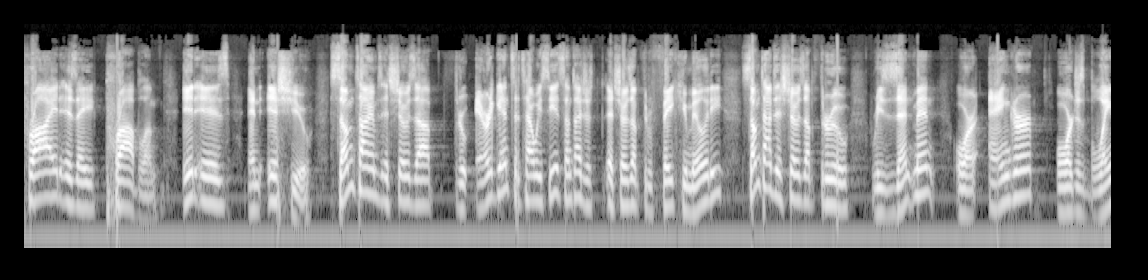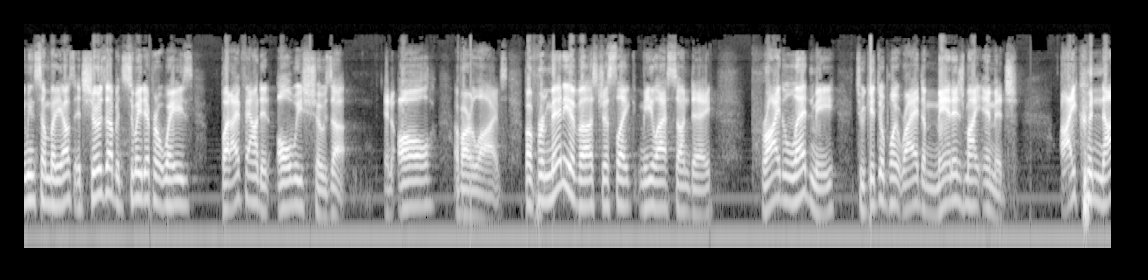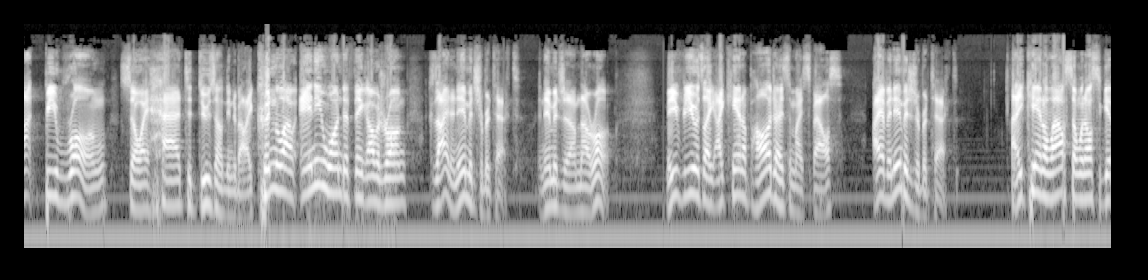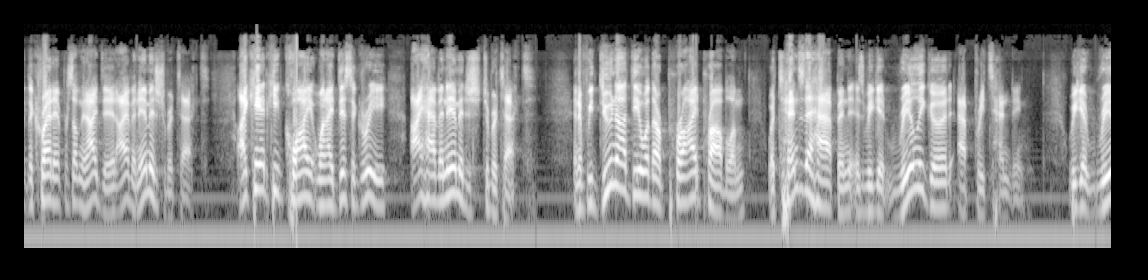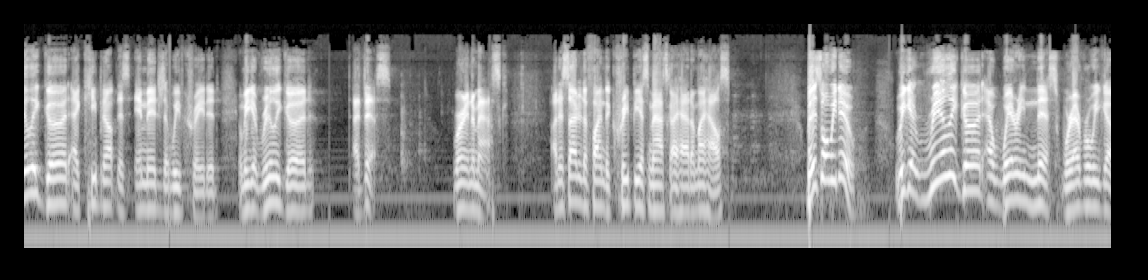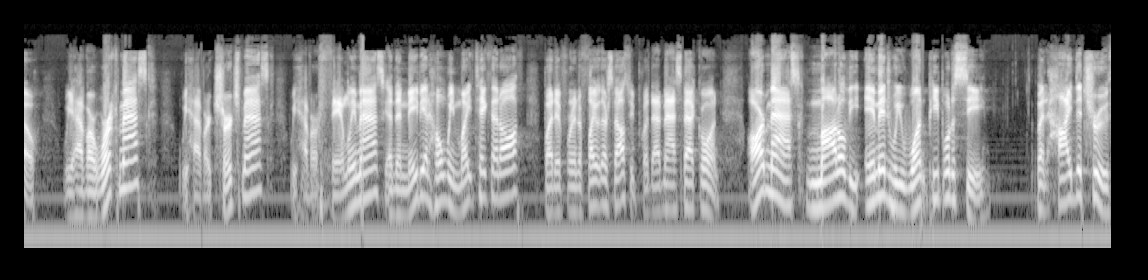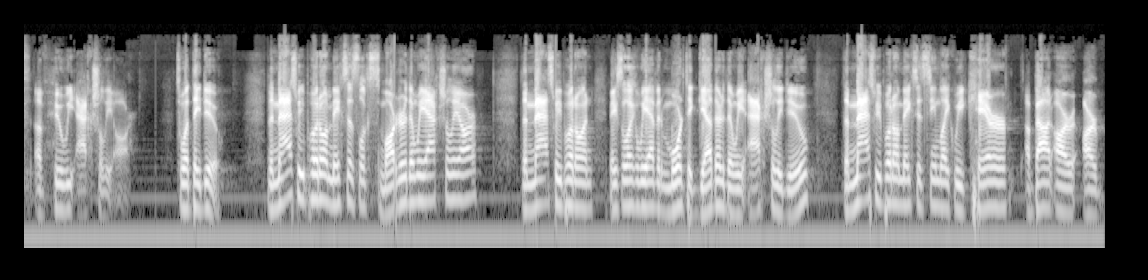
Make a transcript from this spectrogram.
Pride is a problem, it is an issue. Sometimes it shows up through arrogance, that's how we see it. Sometimes it shows up through fake humility. Sometimes it shows up through resentment or anger or just blaming somebody else. It shows up in so many different ways, but I found it always shows up in all of our lives. But for many of us, just like me last Sunday, pride led me to get to a point where I had to manage my image. I could not be wrong, so I had to do something about it. I couldn't allow anyone to think I was wrong because I had an image to protect, an image that I'm not wrong. Maybe for you, it's like, I can't apologize to my spouse. I have an image to protect. I can't allow someone else to get the credit for something I did. I have an image to protect. I can't keep quiet when I disagree. I have an image to protect. And if we do not deal with our pride problem, what tends to happen is we get really good at pretending. We get really good at keeping up this image that we've created, and we get really good at this wearing a mask. I decided to find the creepiest mask I had in my house. But this is what we do. We get really good at wearing this wherever we go. We have our work mask, we have our church mask, we have our family mask, and then maybe at home we might take that off, but if we're in a fight with our spouse, we put that mask back on. Our masks model the image we want people to see, but hide the truth of who we actually are. It's what they do. The mask we put on makes us look smarter than we actually are. The mask we put on makes it look like we have it more together than we actually do. The mask we put on makes it seem like we care about our, our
